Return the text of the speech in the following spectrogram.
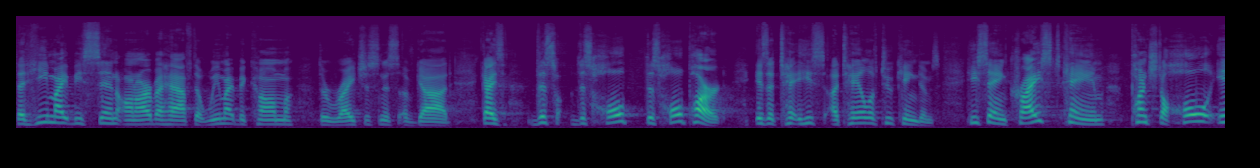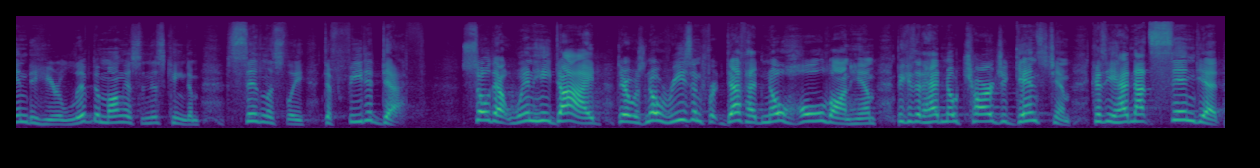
that he might be sin on our behalf, that we might become the righteousness of God. Guys, this, this, whole, this whole part is a, ta- he's a tale of two kingdoms. He's saying Christ came, punched a hole into here, lived among us in this kingdom sinlessly, defeated death so that when he died, there was no reason for death had no hold on him because it had no charge against him because he had not sinned yet.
